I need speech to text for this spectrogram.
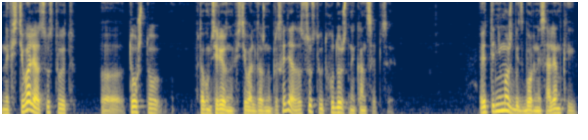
на фестивале отсутствует э, то, что в таком серьезном фестивале должно происходить, отсутствует художественная концепция. Это не может быть сборной солянкой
